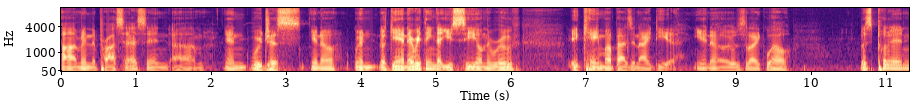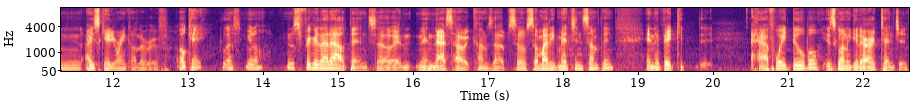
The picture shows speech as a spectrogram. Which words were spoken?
um, in the process. And, um, and we're just, you know, and again, everything that you see on the roof, it came up as an idea. You know, it was like, well, let's put an ice skating rink on the roof. Okay, let's you know let's figure that out then. So and and that's how it comes up. So somebody mentioned something, and if it could, halfway doable, it's going to get our attention.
